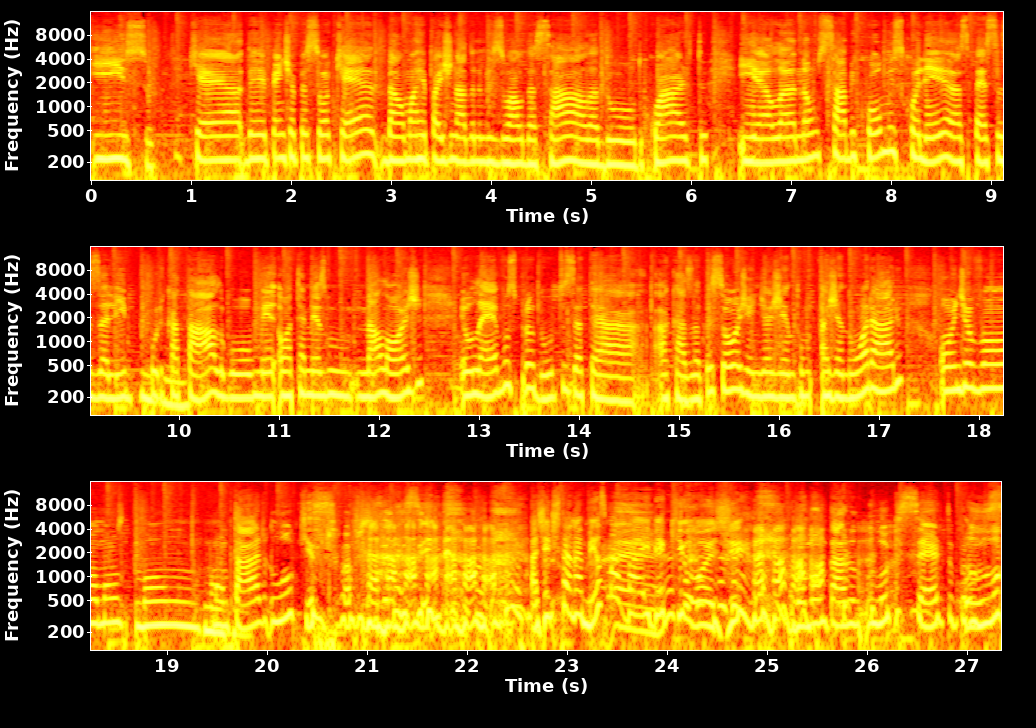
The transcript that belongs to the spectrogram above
Isso que é de repente a pessoa quer dar uma repaginada no visual da sala, do, do quarto, e ela não sabe como escolher as peças ali por Uhum. catálogo ou, me- ou até mesmo na loja. Eu levo os produtos até a, a casa da pessoa, a gente agenda um, agenda um horário onde eu vou mon- mon- montar looks. assim. a gente tá na mesma vibe aqui hoje. Vou montar o look certo pro O look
